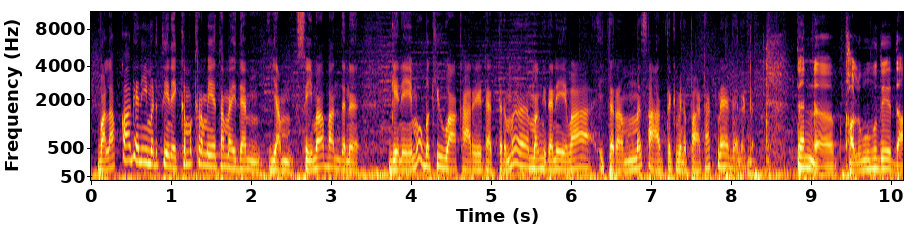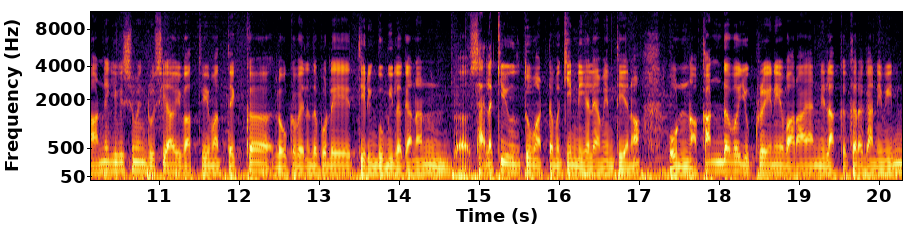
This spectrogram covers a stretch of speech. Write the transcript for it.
වලක්වා ගැනීමට තියෙන එකම ක්‍රමය තමයි දැම් යම් සීම බන්ධන ගෙනේම ඔබ කිව්වාකාරයට ඇත්තරම මංහිතන ඒවා ඉතරම්ම සාර්ථක වෙන පාටක් නෑ දැනට. දැන් කළුමුහදේ ධාන්‍ය කිවිසුමෙන් රුසියාව ඉවත්වීමත් එක්ක ලෝක වෙළඳ පොලේ තිරිංගු මිල ගණන් සැලකි යුතු මට්ටමකින් නිහලයමින් තියෙනවා. උන් අකණ්ඩව යුක්්‍රේණය වරායන් නිලක්ක කර ගනිමින්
